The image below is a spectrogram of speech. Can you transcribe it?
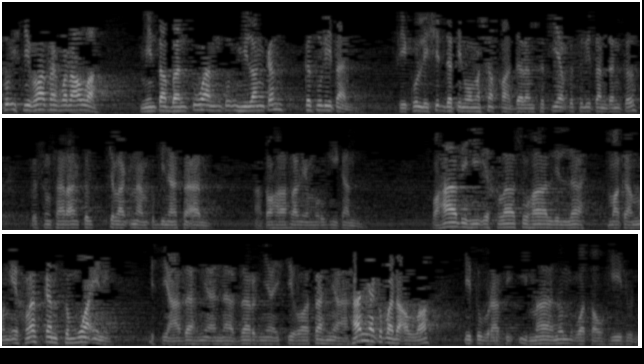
untuk istighatsah kepada Allah, minta bantuan untuk menghilangkan kesulitan. Fi kulli syiddatin wa masyaqqah dalam setiap kesulitan dan ke kesengsaraan, kecelakaan, kebinasaan atau hal-hal yang merugikan. Fahadihi ikhlasuha lillah. Maka mengikhlaskan semua ini. Istiadahnya, nazarnya, istighatsahnya hanya kepada Allah. Itu berarti imanun wa tauhidun.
